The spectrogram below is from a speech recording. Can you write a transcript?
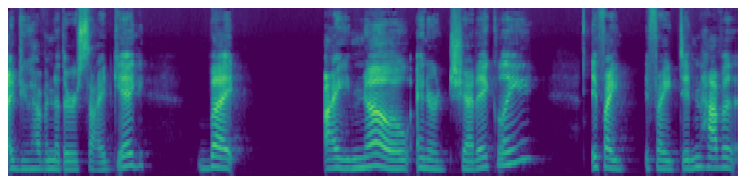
I do have another side gig, but I know energetically if I if I didn't have a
